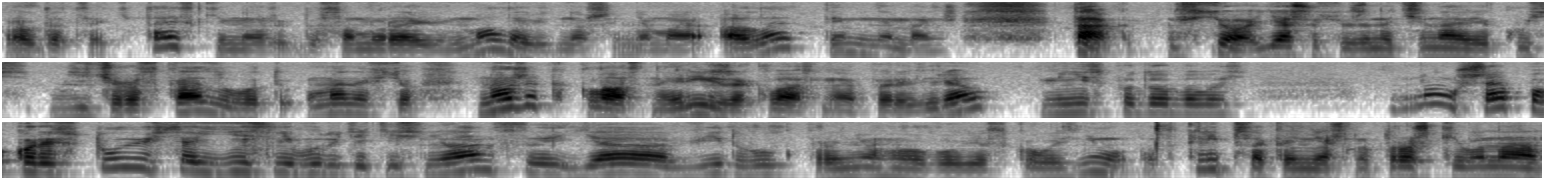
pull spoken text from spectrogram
Правда, це китайський ножик, до самураїв він мало відношення має, але тим не менш. Так, все, я щось вже починаю якусь діч розказувати. У мене все. Ножик класний, ріже класно, я перевіряв, мені сподобалось. Ну, ще покористуюся, якщо будуть якісь нюанси, я відгук про нього обов'язково зніму. От кліпса, звісно, трошки вона,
